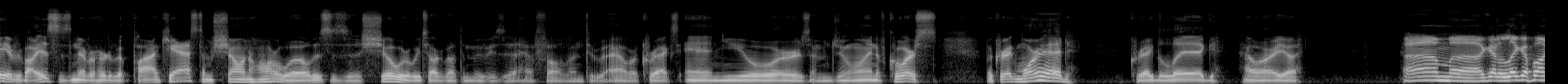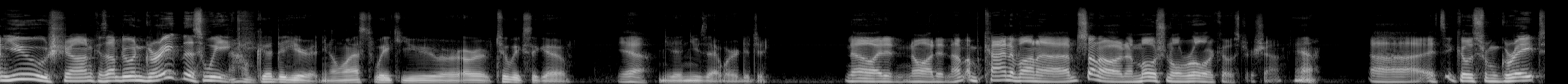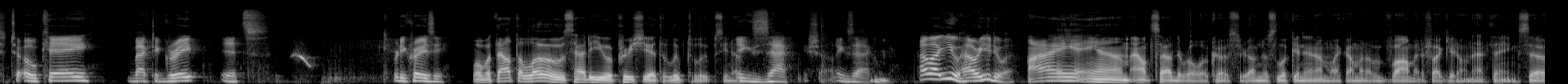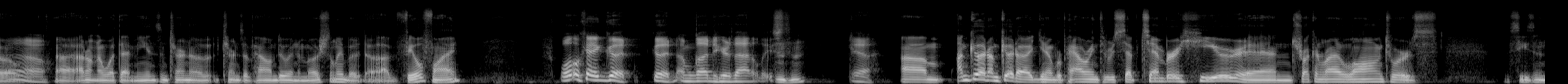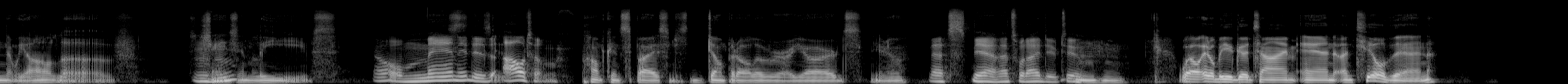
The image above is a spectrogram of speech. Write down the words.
Hey, everybody, this is Never Heard of It podcast. I'm Sean Harwell. This is a show where we talk about the movies that have fallen through our cracks and yours. I'm joined, of course, by Craig Moorhead. Craig the Leg, how are you? Um, uh, I got a leg up on you, Sean, because I'm doing great this week. Oh, good to hear it. You know, last week you, or, or two weeks ago, Yeah. you didn't use that word, did you? No, I didn't. No, I didn't. I'm, I'm kind of on a, I'm just on an emotional roller coaster, Sean. Yeah. Uh, it's, it goes from great to okay, back to great. It's pretty crazy. Well, without the lows, how do you appreciate the loop to loops, you know? Exactly, Sean. Exactly. How about you? How are you doing? I am outside the roller coaster. I'm just looking and I'm like, I'm gonna vomit if I get on that thing. So Oh. uh, I don't know what that means in turn of terms of how I'm doing emotionally, but uh, I feel fine. Well, okay, good, good. I'm glad to hear that at least. Yeah. Um, I'm good. I'm good. Uh, you know, we're powering through September here and trucking right along towards the season that we all love. Change them leaves, Oh man, it is autumn. pumpkin spice, and just dump it all over our yards. You know. That's yeah, that's what I do too. Mm-hmm. Well, it'll be a good time, and until then,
